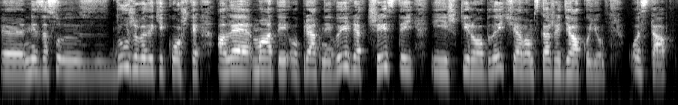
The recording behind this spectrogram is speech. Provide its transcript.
е, не за дуже великі кошти, але мати опрятний вигляд, чистий і шкіра обличчя вам скаже дякую. Ось так.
